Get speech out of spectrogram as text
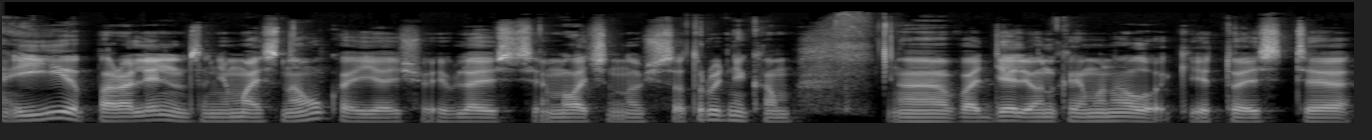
И параллельно занимаясь наукой, я еще являюсь младшим научным сотрудником э, в отделе онкоиммунологии. То есть, э,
